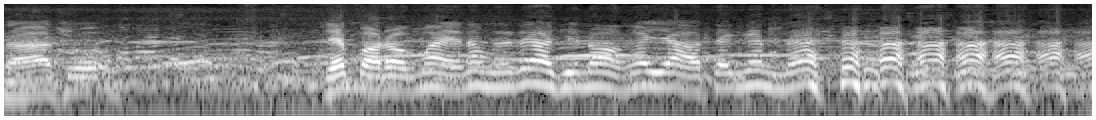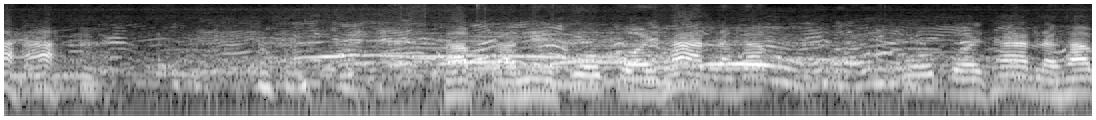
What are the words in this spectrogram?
สาธุสาธุเจ็บปอดออกไม้น้ำเลยเด้อพี่น้องก็อยาวแต่เงินนะครับตอนนี้ผู้ป่วยท่านนะครับ ผู้ป่วยท่านนะครับ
